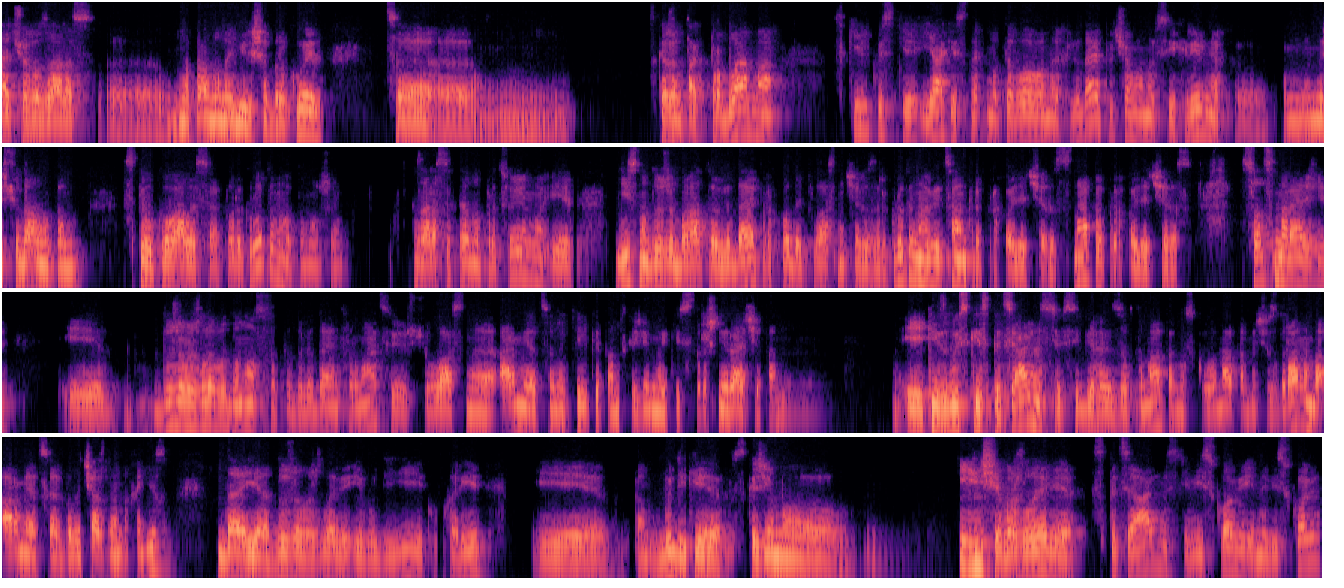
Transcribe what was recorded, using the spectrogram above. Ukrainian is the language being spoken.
те, чого зараз, е, напевно, найбільше бракує, це, е, скажімо так, проблема в кількості якісних мотивованих людей, причому на всіх рівнях. Е, Ми нещодавно там спілкувалися по рекрутингу, тому що зараз активно працюємо, і дійсно дуже багато людей приходить власне через рекрутингові центри, приходять через СНАПи, приходять через соцмережі. І дуже важливо доносити до людей інформацію, що власне армія це не тільки там, скажімо, якісь страшні речі, там і якісь вузькі спеціальності, всі бігають з автоматами, з кулеметами чи з дронами. Армія це величезний механізм, де є дуже важливі і водії, і кухарі, і там будь-які, скажімо, інші важливі спеціальності, військові і не військові.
